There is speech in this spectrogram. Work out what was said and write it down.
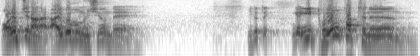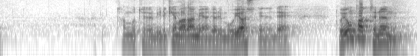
어렵진 않아요. 알고 보면 쉬운데 이것도 그러니까 이 도형 파트는 처음부터 이렇게 말하면 여러분 오해할 수도 있는데 도형 파트는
